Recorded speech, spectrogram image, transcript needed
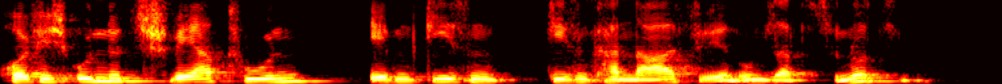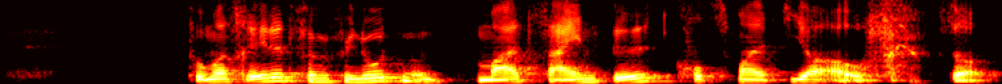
häufig unnütz schwer tun, eben diesen, diesen Kanal für ihren Umsatz zu nutzen. Thomas redet fünf Minuten und malt sein Bild kurz mal dir auf. So,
